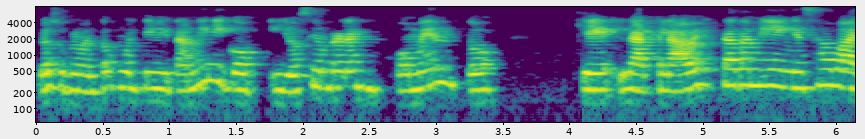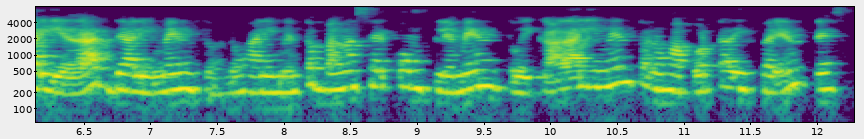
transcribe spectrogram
los suplementos multivitamínicos y yo siempre les comento que la clave está también en esa variedad de alimentos. Los alimentos van a ser complemento y cada alimento nos aporta diferentes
